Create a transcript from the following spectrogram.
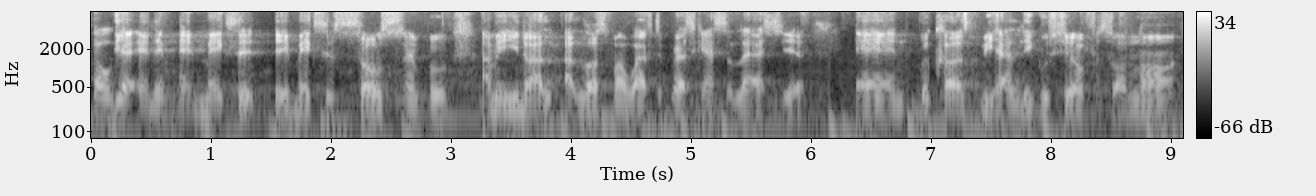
So yeah, and it, it, makes it it makes it so simple. I mean, you know, I, I lost my wife to breast cancer last year, and because we had legal shield for so long,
